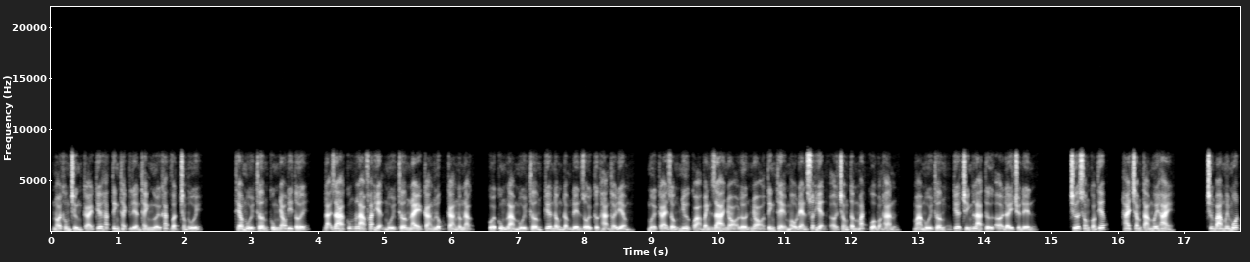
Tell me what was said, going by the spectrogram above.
nói không chừng cái kia hát tinh thạch liền thành người khác vật trong túi. Theo mùi thơm cùng nhau đi tới đại gia cũng là phát hiện mùi thơm này càng lúc càng nồng nặc cuối cùng làm mùi thơm kia nồng đậm đến rồi cực hạn thời điểm mười cái giống như quả banh da nhỏ lớn nhỏ tinh thể màu đen xuất hiện ở trong tầm mắt của bọn hắn mà mùi thơm kia chính là từ ở đây chuyển đến. Chưa xong còn tiếp 282. chương 31,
